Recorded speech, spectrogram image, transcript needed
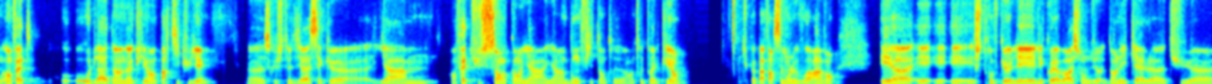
en fait, au-delà d'un client en particulier, euh, ce que je te dirais, c'est que il y a, en fait, tu sens quand il y a, il y a un bon fit entre, entre toi et le client. Tu peux pas forcément le voir avant. Euh, et, je trouve que les, collaborations dans lesquelles euh,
